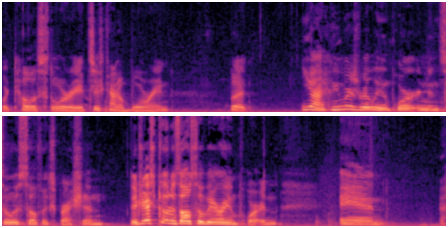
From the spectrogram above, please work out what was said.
or tell a story. It's just kind of boring. But, yeah, humor is really important, and so is self expression. The dress code is also very important. And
